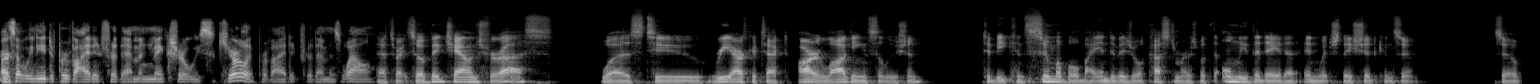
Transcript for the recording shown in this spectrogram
our so we need to provide it for them and make sure we securely provide it for them as well. That's right. So a big challenge for us was to re-architect our logging solution to be consumable by individual customers with only the data in which they should consume. So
